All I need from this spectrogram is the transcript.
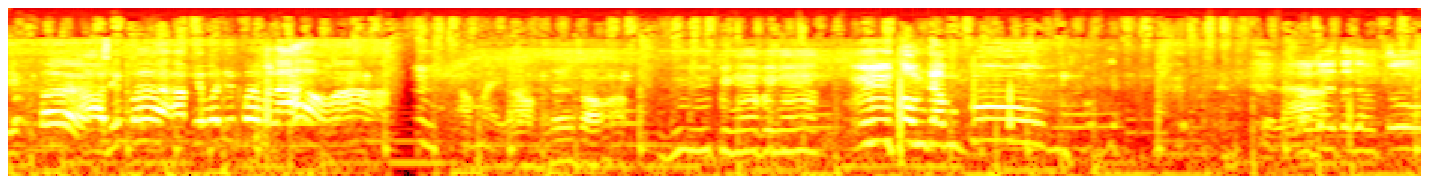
ดิปเปอร์เอาวดิปเปอร์เอาเก็บว่าดิปเปอร์มาแล้วมาเอาใหม่เอาหนึ่งสองเอาเป็นไงเป็นไงเอ้ต้มยำกุ้งเสร็จแล้วได้ต้มยำกุ้ง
